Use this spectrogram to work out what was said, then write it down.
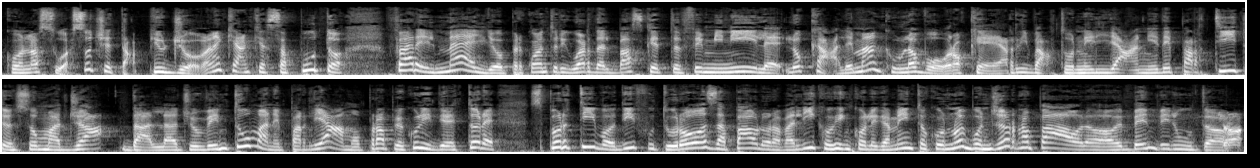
con la sua società più giovane che anche ha saputo fare il meglio per quanto riguarda il basket femminile locale, ma anche un lavoro che è arrivato negli anni ed è partito insomma già dalla gioventù, ma ne parliamo proprio con il direttore sportivo di Futurosa, Paolo Ravalico, che è in collegamento con noi. Buongiorno Paolo e benvenuto. Ciao,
